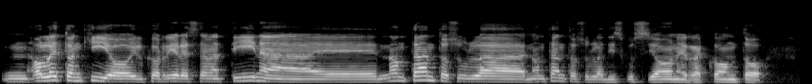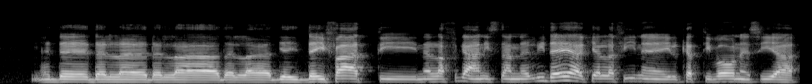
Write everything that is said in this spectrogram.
mh, ho letto anch'io il Corriere stamattina, e non tanto sulla, non tanto sulla discussione, il racconto eh, de- del- della- della- dei, dei fatti nell'Afghanistan, l'idea che alla fine il cattivone sia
